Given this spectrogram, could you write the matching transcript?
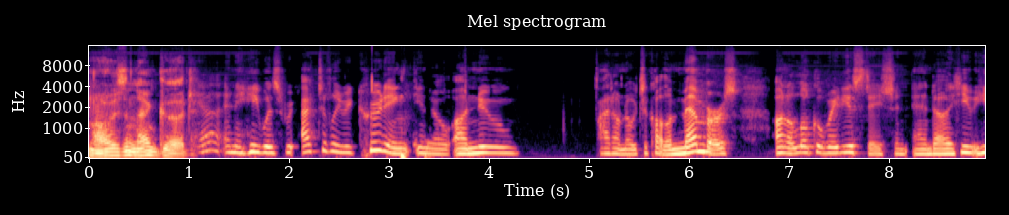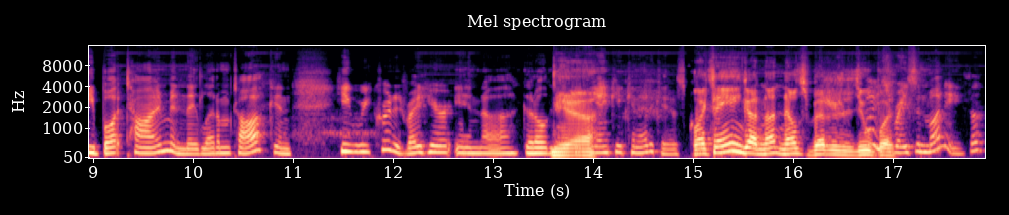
Oh, isn't that good? Yeah, and he was re- actively recruiting, you know, a new, I don't know what you call them, members on a local radio station, and uh, he he bought time, and they let him talk, and he recruited right here in uh, good old Yeah. Yankee, Connecticut. Like they ain't got nothing else better to do, he's but raising money. The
